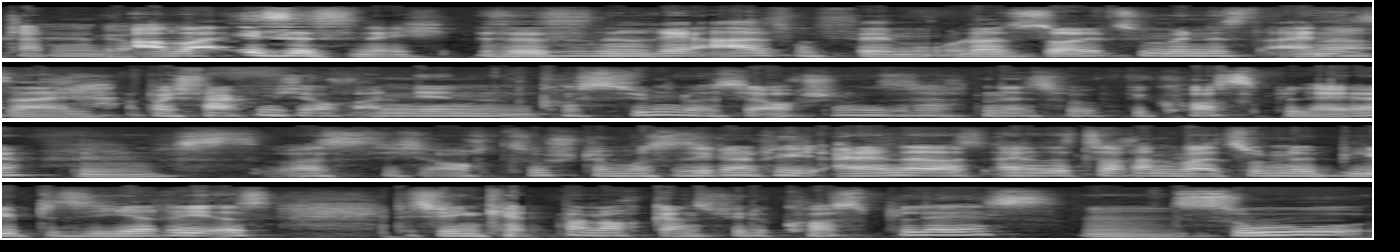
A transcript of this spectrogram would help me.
Dann, ja. Aber ist es nicht. Es ist eine Realverfilmung oder es soll zumindest eine ja. sein. Aber ich frage mich auch an den Kostümen, du hast ja auch schon gesagt, ne, es wirkt wie Cosplay, mhm. was ich auch zustimmen muss. Das liegt natürlich einerseits daran, weil es so eine beliebte Serie ist. Deswegen kennt man auch ganz viele Cosplays mhm. zu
